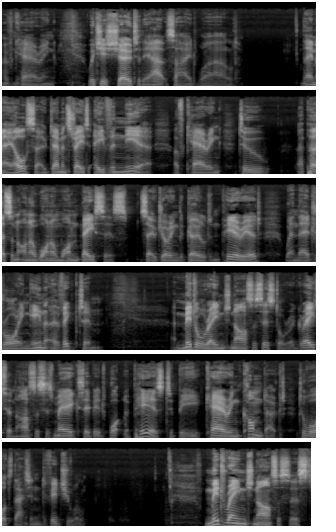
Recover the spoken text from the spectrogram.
of caring, which is shown to the outside world. They may also demonstrate a veneer of caring to a person on a one on one basis. So during the golden period, when they're drawing in a victim, a middle range narcissist or a greater narcissist may exhibit what appears to be caring conduct towards that individual. Mid range narcissists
